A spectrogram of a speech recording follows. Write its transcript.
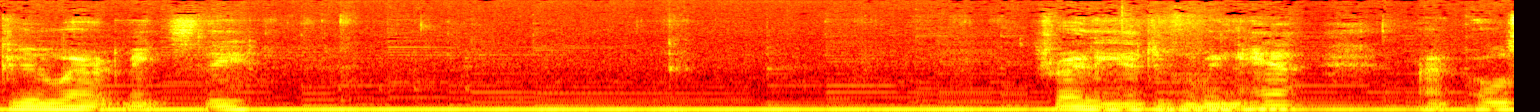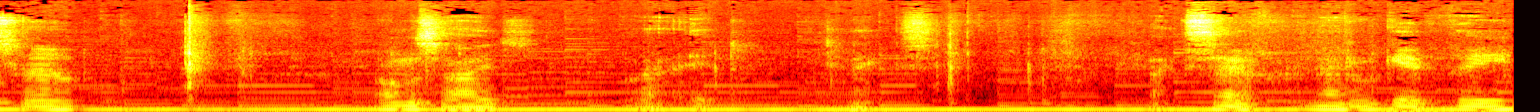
glue where it meets the trailing edge of the wing here and also on the sides where it connects like so and that will give the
